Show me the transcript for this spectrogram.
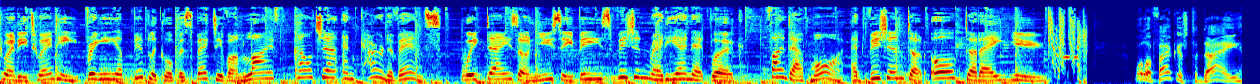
2020, bringing a biblical perspective on life, culture, and current events. Weekdays on UCB's Vision Radio Network. Find out more at vision.org.au. Well, a focus today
